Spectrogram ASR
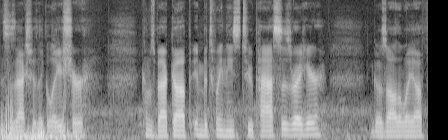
This is actually the glacier. Comes back up in between these two passes right here. Goes all the way up.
